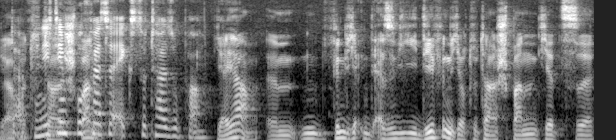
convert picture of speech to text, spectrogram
Ja, da finde ich den spannend. Professor X total super. Ja, ja, ähm, finde ich, also die Idee finde ich auch total spannend, jetzt äh,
